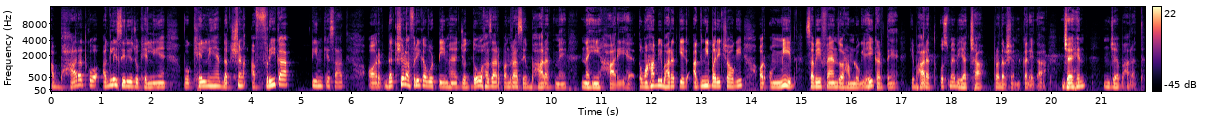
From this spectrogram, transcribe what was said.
अब भारत को अगली सीरीज़ जो खेलनी है, वो खेलनी है दक्षिण अफ्रीका टीम के साथ। और दक्षिण अफ्रीका वो टीम है जो 2015 से भारत में नहीं हारी है। तो वहाँ भी भारत की एक अग्नि परीक्षा होगी और उम्मीद सभी फैंस और हम लोग यही करते हैं कि भारत उसमें भी अच्छा प्रदर्शन करेगा। जय हिंद, जय भारत।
